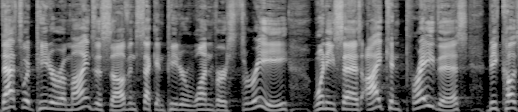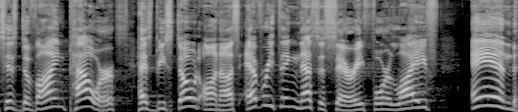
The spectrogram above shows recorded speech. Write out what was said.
That's what Peter reminds us of in 2 Peter 1, verse 3, when he says, I can pray this because his divine power has bestowed on us everything necessary for life and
